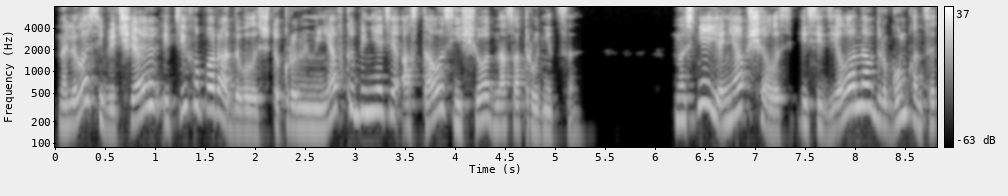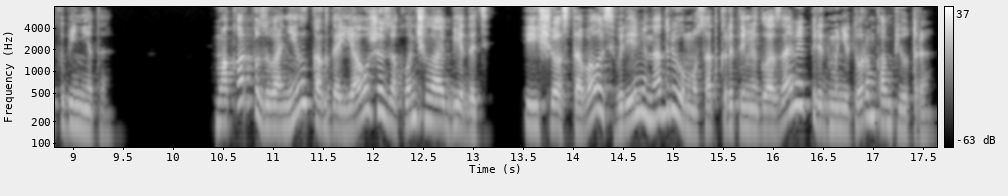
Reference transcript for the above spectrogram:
Налила себе чаю и тихо порадовалась, что кроме меня в кабинете осталась еще одна сотрудница. Но с ней я не общалась, и сидела она в другом конце кабинета. Макар позвонил, когда я уже закончила обедать, и еще оставалось время на дрему с открытыми глазами перед монитором компьютера.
